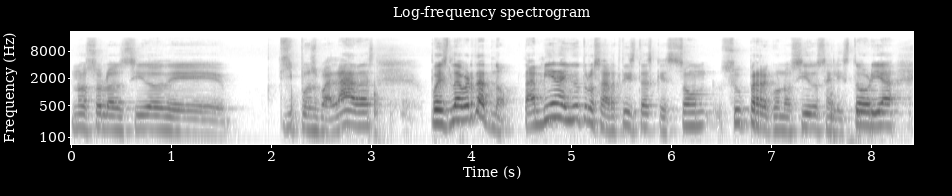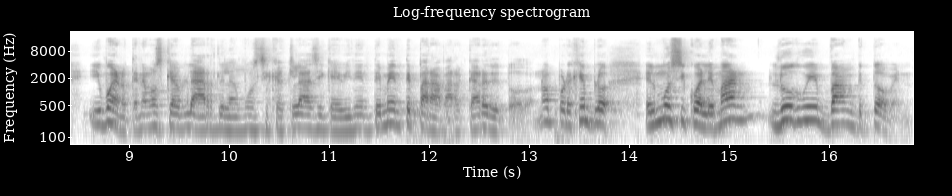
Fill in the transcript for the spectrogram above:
no solo han sido de tipos baladas? Pues la verdad no. También hay otros artistas que son súper reconocidos en la historia y bueno, tenemos que hablar de la música clásica evidentemente para abarcar de todo, ¿no? Por ejemplo, el músico alemán Ludwig van Beethoven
